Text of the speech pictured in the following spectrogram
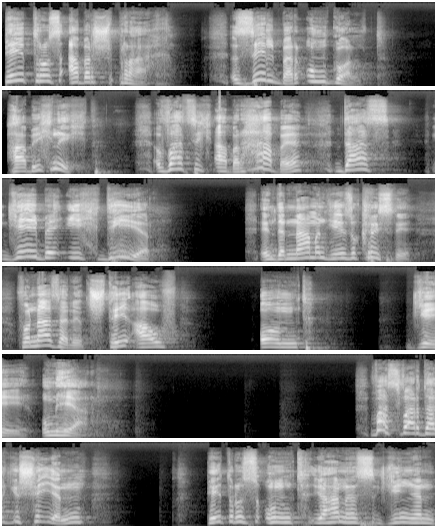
Petrus aber sprach, Silber und Gold habe ich nicht. Was ich aber habe, das gebe ich dir. In den Namen Jesu Christi von Nazareth, steh auf und geh umher. Was war da geschehen? Petrus und Johannes gingen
